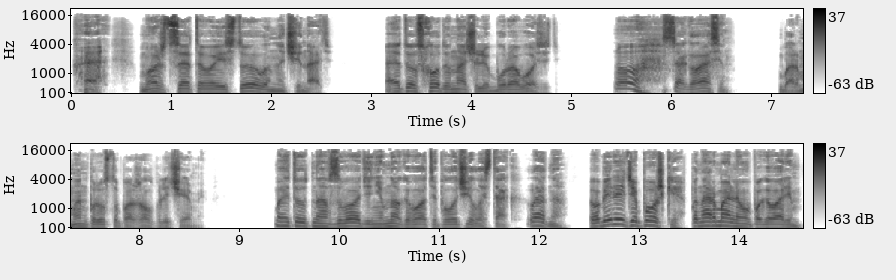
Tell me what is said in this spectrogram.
«Ха, может, с этого и стоило начинать. А это сходу начали буровозить». «Ну, согласен». Бармен просто пожал плечами. Мы тут на взводе немного, вот и получилось так. Ладно, уберите пушки, по-нормальному поговорим».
